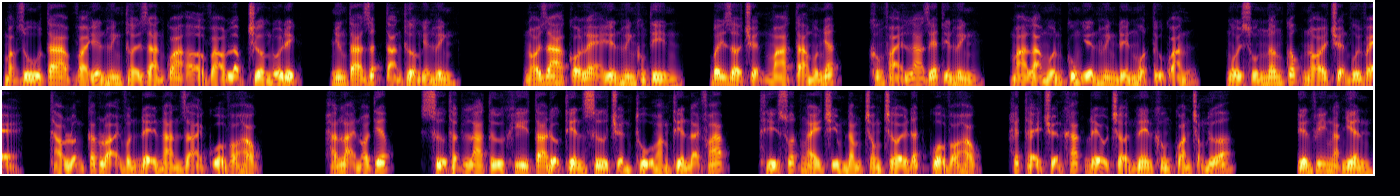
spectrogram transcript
mặc dù ta và Yến Huynh thời gian qua ở vào lập trường đối địch, nhưng ta rất tán thưởng Yến Huynh. Nói ra có lẽ Yến Huynh không tin, bây giờ chuyện mà ta muốn nhất, không phải là giết Yến Huynh, mà là muốn cùng Yến Huynh đến một tử quán, ngồi xuống nâng cốc nói chuyện vui vẻ, thảo luận các loại vấn đề nan giải của võ học. Hắn lại nói tiếp, sự thật là từ khi ta được thiên sư truyền thụ Hoàng Thiên Đại Pháp, thì suốt ngày chìm đắm trong trời đất của võ học, hết thể chuyện khác đều trở nên không quan trọng nữa. Yến Phi ngạc nhiên,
